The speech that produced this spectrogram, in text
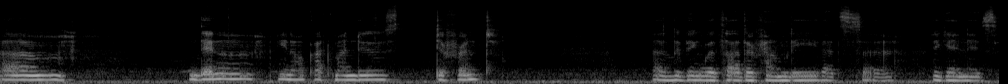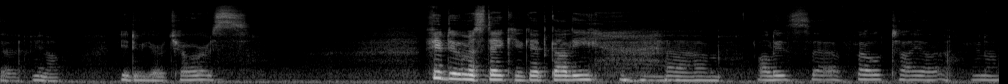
Um, then, you know, Kathmandu's different. Uh, living with other family, that's, uh, again, it's, uh, you know, you do your chores. If you do a mistake, you get gully. Um, always uh, felt I, uh, you know,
